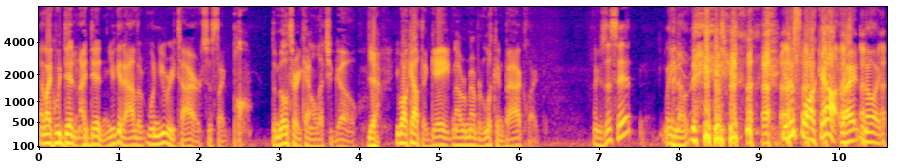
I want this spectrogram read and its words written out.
And like we didn't, I didn't. You get out of the, when you retire, it's just like the military kind of lets you go. Yeah. You walk out the gate, and I remember looking back, like, like is this it? You know, you just walk out, right? No, like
